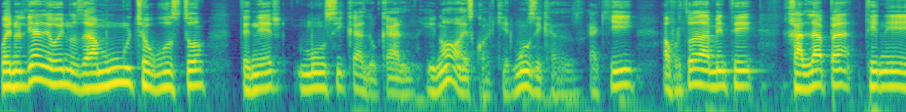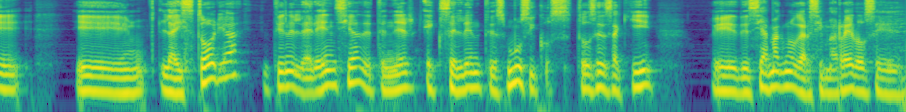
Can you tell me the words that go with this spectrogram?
Bueno, el día de hoy nos da mucho gusto tener música local y no es cualquier música. Aquí afortunadamente Jalapa tiene eh, la historia, tiene la herencia de tener excelentes músicos. Entonces aquí eh, decía Magno García Marrero, se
